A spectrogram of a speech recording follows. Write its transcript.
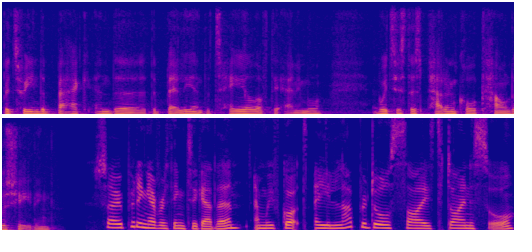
between the back and the, the belly and the tail of the animal, which is this pattern called counter shading. So, putting everything together, and we've got a Labrador sized dinosaur.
